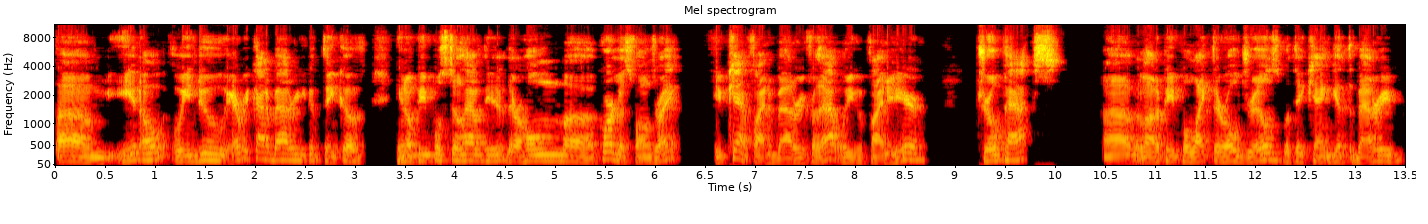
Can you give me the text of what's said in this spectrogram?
Um, you know, we do every kind of battery you can think of. You know, people still have the, their home uh, cordless phones, right? You can't find a battery for that. Well, you can find it here. Drill packs. Uh, a lot of people like their old drills, but they can't get the battery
